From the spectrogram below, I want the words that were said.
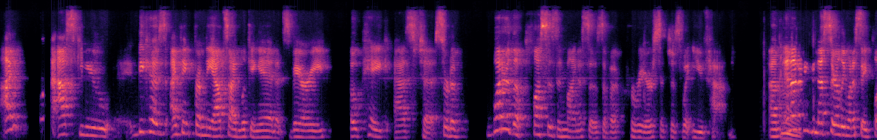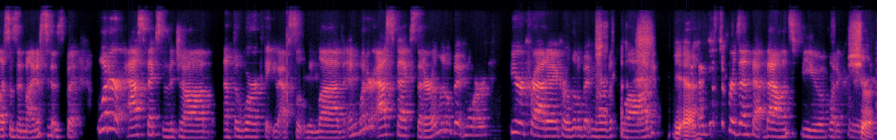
I want to ask you, because I think from the outside looking in, it's very opaque as to sort of what are the pluses and minuses of a career such as what you've had? Um, mm. And I hmm. don't even necessarily want to say pluses and minuses, but what are aspects of the job, of the work that you absolutely love? And what are aspects that are a little bit more bureaucratic or a little bit more of a slog. Yeah. just to present that balanced view of what a career sure. is.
